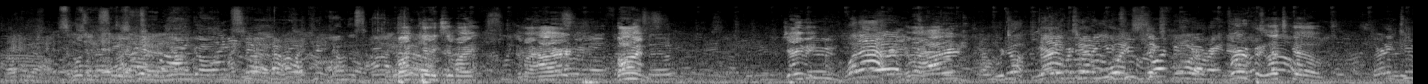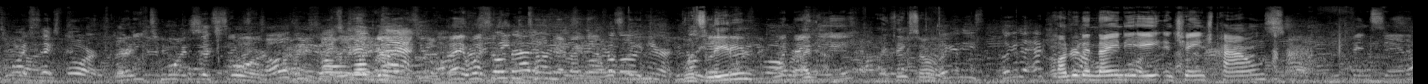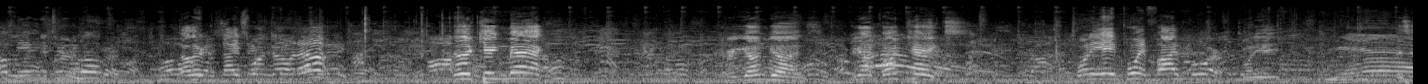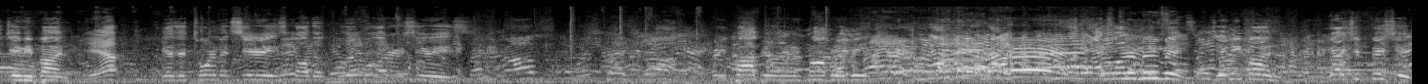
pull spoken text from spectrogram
Young guns. Bun cakes, am I am I hired? Bun! Jamie, What up? am I hired? We're doing yeah, we're doing a YouTube short video right now. Perfect, let's go. 32.64. 32.64. Young guns. Hey, what's leading the tournament right now? What's leading? What's leading? 198? I think so. 198 and change pounds. Insanity leading the tournament. Another nice one going up. Another King Mac for Young Guns. We got bun cakes. 28.54. 28. This is Jamie Bunn. Yep. He has a tournament series called the Blue Water Series. Pretty popular in Pompano Beach. Jamie Bunn. You guys should fish it.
